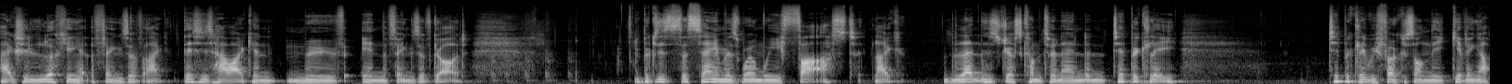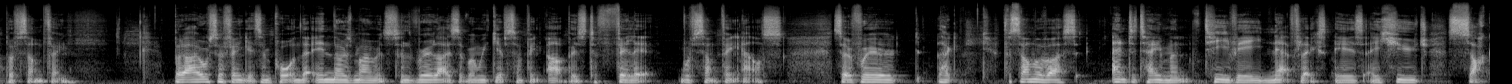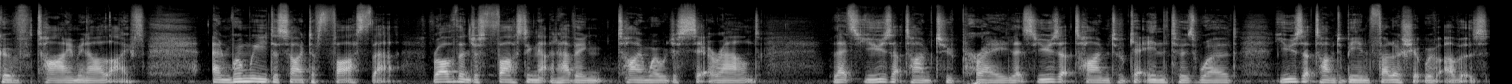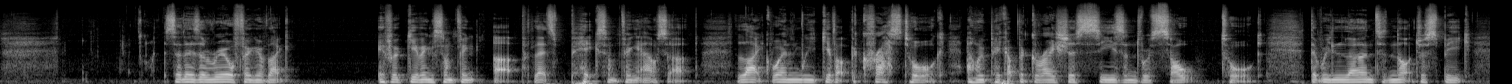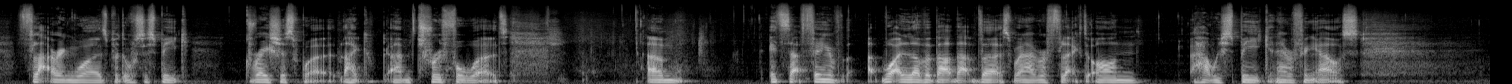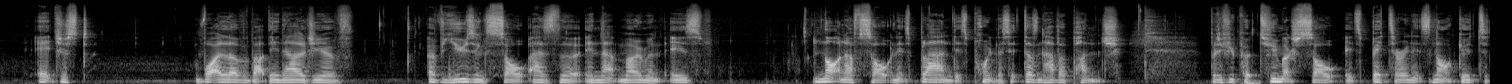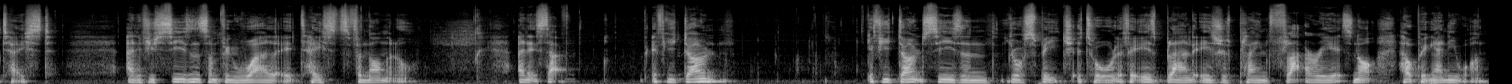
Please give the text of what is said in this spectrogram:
Actually, looking at the things of like, this is how I can move in the things of God. Because it's the same as when we fast, like, Lent has just come to an end, and typically, typically we focus on the giving up of something. But I also think it's important that in those moments to realize that when we give something up is to fill it with something else. So if we're like, for some of us, entertainment, TV, Netflix is a huge suck of time in our life. And when we decide to fast that, rather than just fasting that and having time where we just sit around, let's use that time to pray. Let's use that time to get into His Word. Use that time to be in fellowship with others. So there's a real thing of like, if we're giving something up, let's pick something else up. Like when we give up the crass talk and we pick up the gracious, seasoned with salt talk, that we learn to not just speak flattering words, but also speak gracious word, like um, truthful words. Um, it's that thing of what I love about that verse when I reflect on how we speak and everything else. It just what I love about the analogy of of using salt as the in that moment is not enough salt and it's bland, it's pointless, it doesn't have a punch. But if you put too much salt, it's bitter and it's not good to taste. And if you season something well, it tastes phenomenal. And it's that if you don't if you don't season your speech at all, if it is bland, it is just plain flattery, it's not helping anyone.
